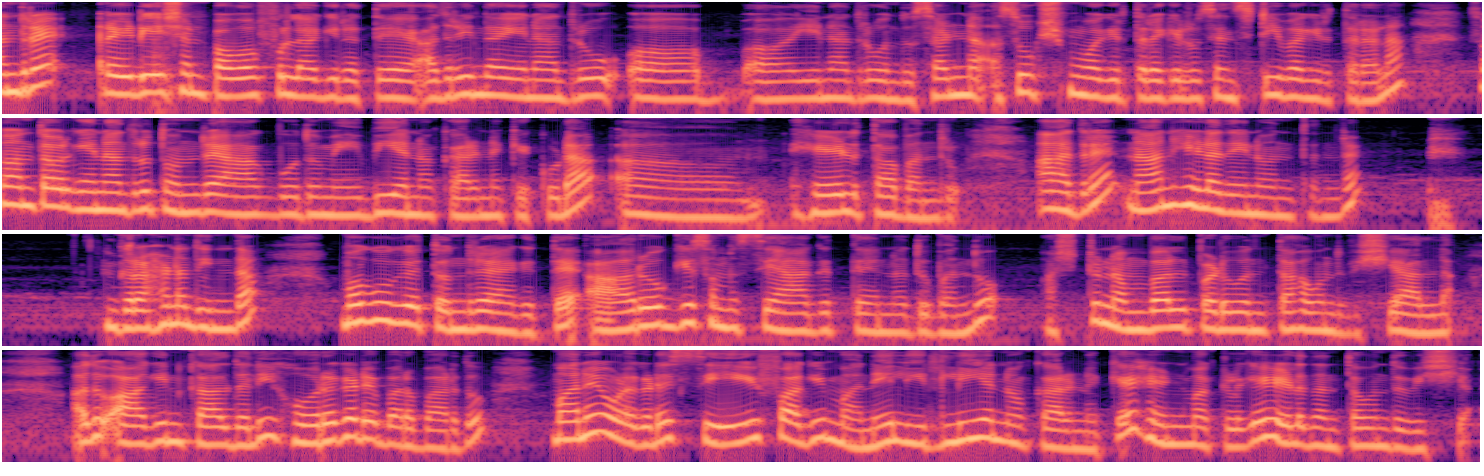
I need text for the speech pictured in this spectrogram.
ಅಂದರೆ ರೇಡಿಯೇಷನ್ ಪವರ್ಫುಲ್ ಆಗಿರುತ್ತೆ. ಅದರಿಂದ ಏನಾದರೂ ಏನಾದರೂ ಒಂದು ಸಣ್ಣ ಸೂಕ್ಷ್ಮವಾಗಿರ್ತಾರೆ ಕೆಲವು ಸೆನ್ಸಿಟಿವ್ ಆಗಿರ್ತಾರಲ್ಲ. ಸೊ ಅಂಥವ್ರಿಗೆ ಏನಾದರೂ ತೊಂದರೆ ಆಗ್ಬೋದು ಮೇ ಬಿ ಅನ್ನೋ ಕಾರಣಕ್ಕೆ ಕೂಡ ಹೇಳ್ತಾ ಬಂದರು. ಆದರೆ ನಾನು ಹೇಳೋದೇನು ಅಂತಂದರೆ, ಗ್ರಹಣದಿಂದ ಮಗುವಿಗೆ ತೊಂದರೆ ಆಗುತ್ತೆ, ಆರೋಗ್ಯ ಸಮಸ್ಯೆ ಆಗುತ್ತೆ ಅನ್ನೋದು ಬಂದು ಅಷ್ಟು ನಂಬಲ್ಪಡುವಂತಹ ಒಂದು ವಿಷಯ ಅಲ್ಲ. ಅದು ಆಗಿನ ಕಾಲದಲ್ಲಿ ಹೊರಗಡೆ ಬರಬಾರ್ದು. ಮನೆ ಒಳಗಡೆ ಸೇಫಾಗಿ ಮನೇಲಿ ಇರಲಿ ಅನ್ನೋ ಕಾರಣಕ್ಕೆ ಹೆಣ್ಮಕ್ಳಿಗೆ ಹೇಳಿದಂಥ ಒಂದು ವಿಷಯ.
